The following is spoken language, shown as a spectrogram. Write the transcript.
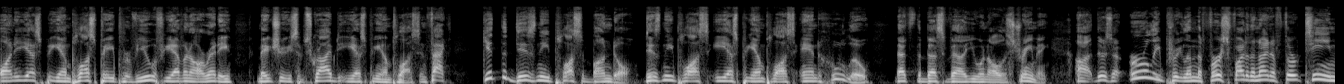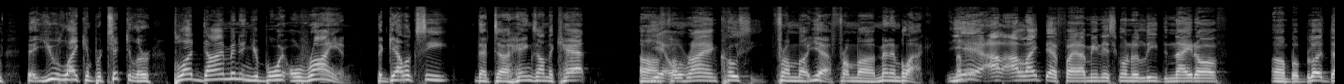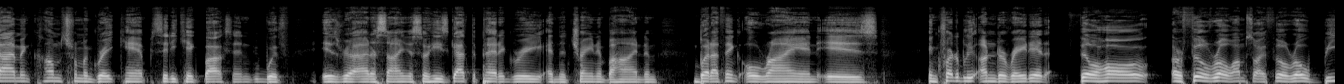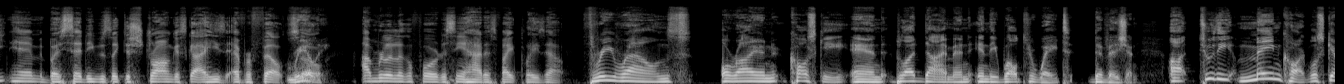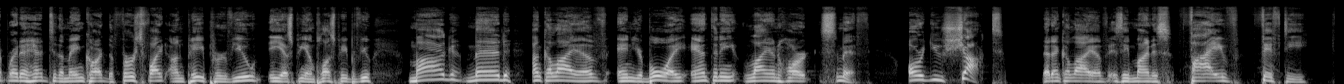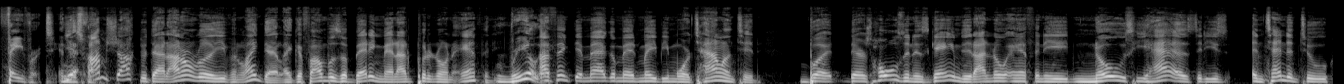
on E ESPN Plus pay per view. If you haven't already, make sure you subscribe to ESPN Plus. In fact, get the Disney Plus bundle Disney Plus, ESPN Plus, and Hulu. That's the best value in all of streaming. Uh, there's an early prelim, the first fight of the night of 13 that you like in particular Blood Diamond and your boy Orion, the galaxy that uh, hangs on the cat. Uh, yeah, from, Orion Cosce. from uh, yeah from uh, Men in Black. Yeah, I, I like that fight. I mean, it's going to lead the night off. Uh, but Blood Diamond comes from a great camp, City Kickboxing, with Israel Adesanya, so he's got the pedigree and the training behind him. But I think Orion is incredibly underrated. Phil Hall or Phil Rowe, I'm sorry, Phil Rowe beat him, but said he was like the strongest guy he's ever felt. So Really? I'm really looking forward to seeing how this fight plays out. three rounds, Orion Cosce and Blood Diamond in the welterweight division. Uh, to the main card, we'll skip right ahead to the main card. The first fight on pay per view, ESPN Plus pay per view, Magomed Ankalaev and your boy Anthony Lionheart Smith. Are you shocked that Ankalaev is a minus 550 favorite in Yeah, this fight? I'm shocked with that. I don't really even like that. Like if I was a betting man, I'd put it on Anthony. Really? I think that Magomed may be more talented, but there's holes in his game that I know Anthony knows he has that he's intended to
